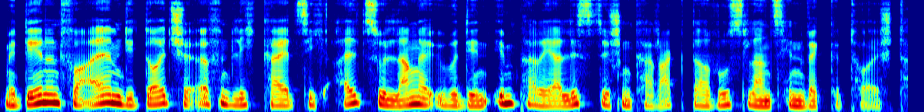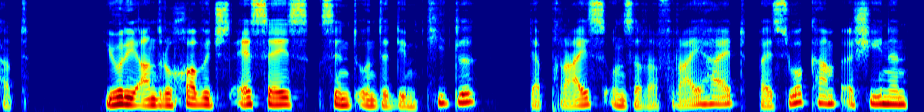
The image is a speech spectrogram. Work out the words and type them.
mit denen vor allem die deutsche Öffentlichkeit sich allzu lange über den imperialistischen Charakter Russlands hinweggetäuscht hat. Juri Andruchowitschs Essays sind unter dem Titel Der Preis unserer Freiheit bei Surkamp erschienen,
